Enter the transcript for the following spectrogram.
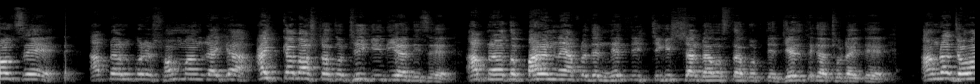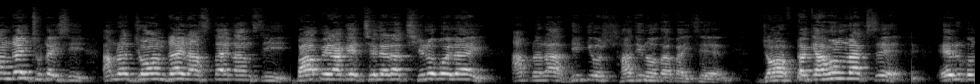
বলছে? আপনার উপরে সম্মান রাখা আইক্কা বাসটা তো ঠিকই দিয়ে দিছে। আপনারা তো পারেন না আপনাদের নেত্রীর চিকিৎসার ব্যবস্থা করতে, জেল থেকে ছুটাইতে। আমরা জওয়ানরাই ছুটাইছি, আমরা জওয়ানরাই রাস্তায় নামছি। বাপের আগে ছেলেরা ছিল বলেই আপনারা দ্বিতীয় স্বাধীনতা পাইছেন। জবটা কেমন লাগছে? এরকম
